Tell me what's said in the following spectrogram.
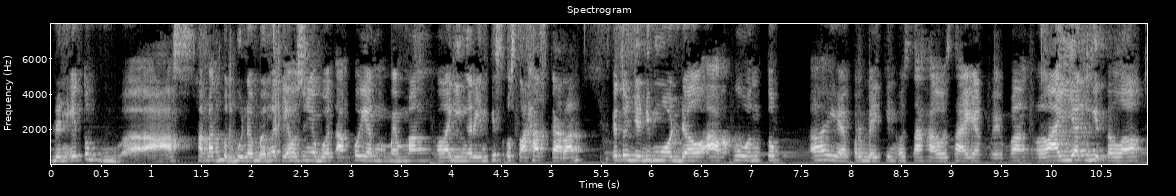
Dan itu uh, sangat berguna banget ya khususnya buat aku yang memang lagi ngerintis usaha sekarang. Itu jadi modal aku untuk ah ya perbaikin usaha-usaha yang memang layak gitu loh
